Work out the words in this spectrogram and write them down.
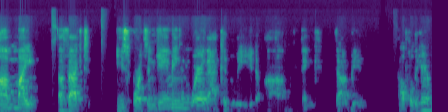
um, might affect esports and gaming and where that could lead. Um, I think that would be helpful to hear.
